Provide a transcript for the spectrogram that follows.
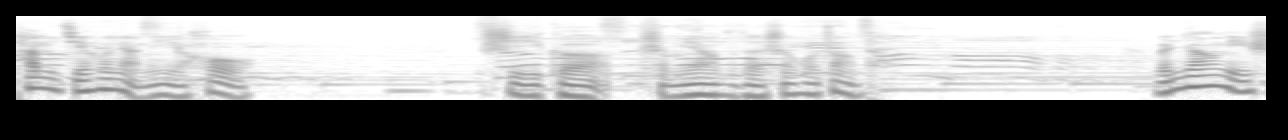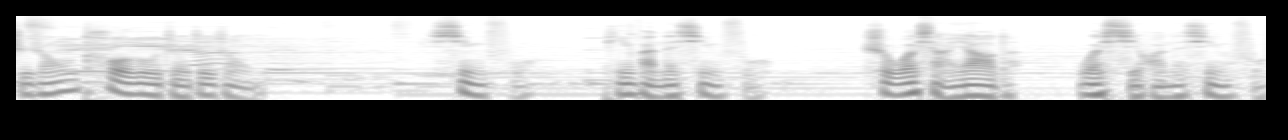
他们结婚两年以后是一个什么样子的生活状态。文章里始终透露着这种幸福，平凡的幸福，是我想要的，我喜欢的幸福。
